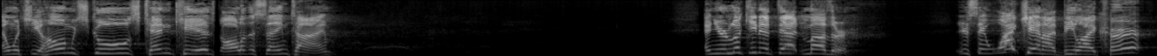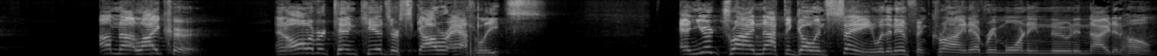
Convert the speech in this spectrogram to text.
And when she homeschools 10 kids all at the same time, and you're looking at that mother. You're saying, why can't I be like her? I'm not like her. And all of her 10 kids are scholar athletes. And you're trying not to go insane with an infant crying every morning, noon, and night at home.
